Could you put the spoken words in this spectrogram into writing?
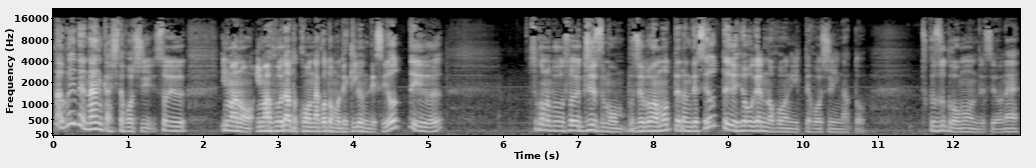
た上で何かしてほしい。そういう、今の、今風だとこんなこともできるんですよっていう、そこの部分、そういう技術も自分は持ってるんですよっていう表現の方に行ってほしいなと、つくづく思うんですよね。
